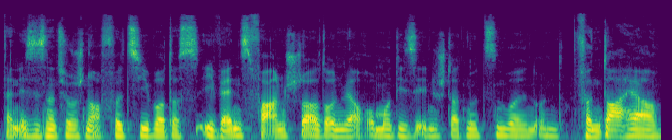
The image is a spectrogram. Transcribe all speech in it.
dann ist es natürlich nachvollziehbar, dass Events, Veranstalter und wer auch immer diese Innenstadt nutzen wollen. Und von daher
